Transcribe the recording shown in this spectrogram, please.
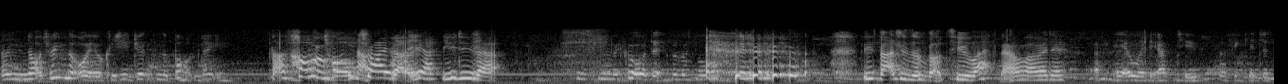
and not drink the oil because you drink from the bottom, don't you? That's horrible. Try that. Try that, yeah, you do that. You can record it for the vlog. These batteries have got two left now already. it already had two. I think it just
